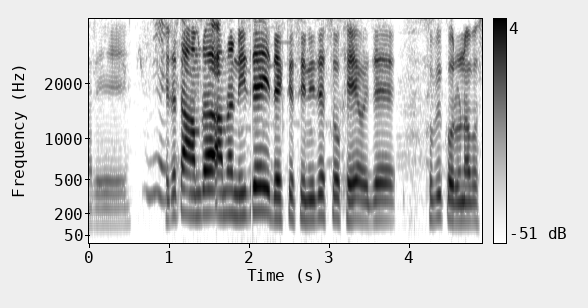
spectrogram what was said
আরে সেটা তো আমরা আমরা নিজেই দেখতেছি নিজের চোখে ওই যে খুবই করুণ অবস্থা।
